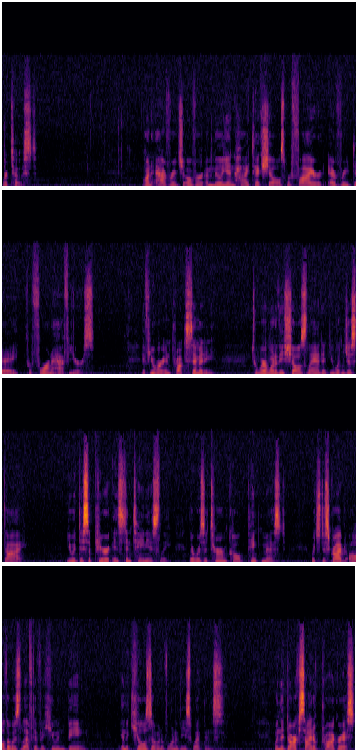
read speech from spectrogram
we're toast. On average, over a million high-tech shells were fired every day for four and a half years. If you were in proximity to where one of these shells landed, you wouldn't just die. You would disappear instantaneously. There was a term called pink mist, which described all that was left of a human being in the kill zone of one of these weapons. When the dark side of progress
